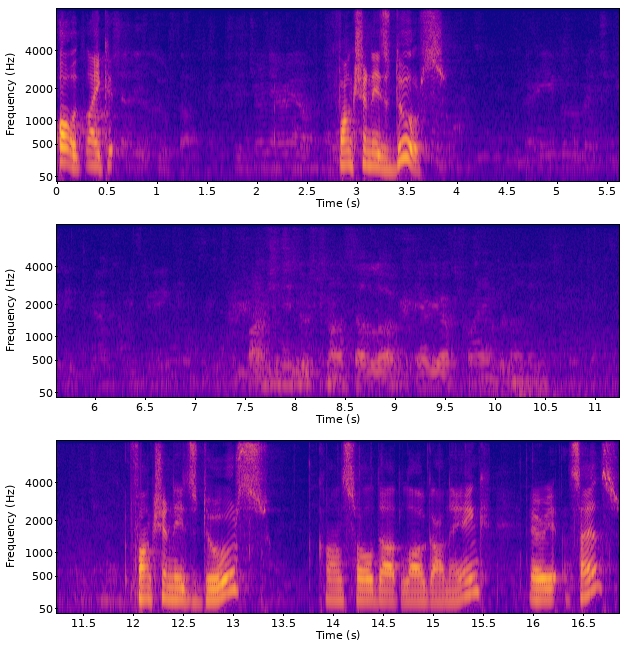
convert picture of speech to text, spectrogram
Oh, like function is durs. Function is durs function needs dot console.log on ink, area sense.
